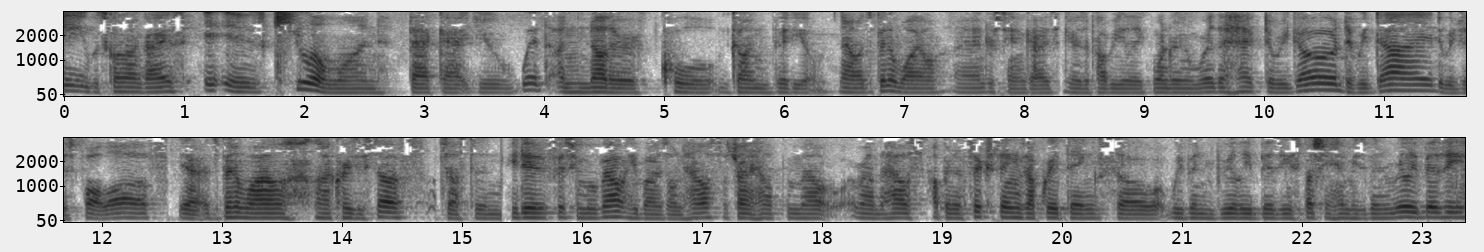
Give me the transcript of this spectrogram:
Hey, what's going on guys? It is Kilo One back at you with another cool gun video. Now, it's been a while. I understand guys. You guys are probably like wondering where the heck did we go? Did we die? Did we just fall off? Yeah, it's been a while. A lot of crazy stuff. Justin, he did officially move out. He bought his own house. I was trying to help him out around the house, helping him fix things, upgrade things. So we've been really busy, especially him. He's been really busy.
